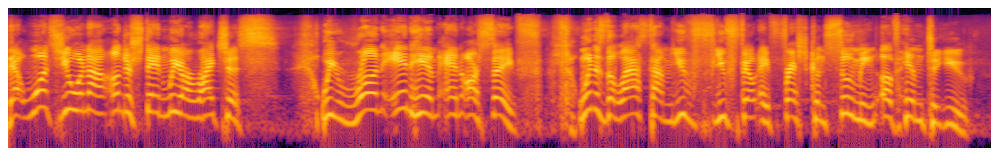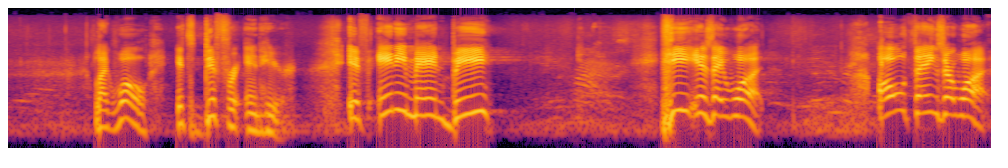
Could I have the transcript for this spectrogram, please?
that once you and I understand we are righteous, we run in Him and are safe. When is the last time you you felt a fresh consuming of Him to you? Like, whoa, it's different in here. If any man be, he is a what? Old things are what?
